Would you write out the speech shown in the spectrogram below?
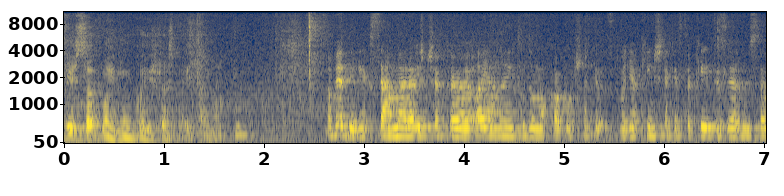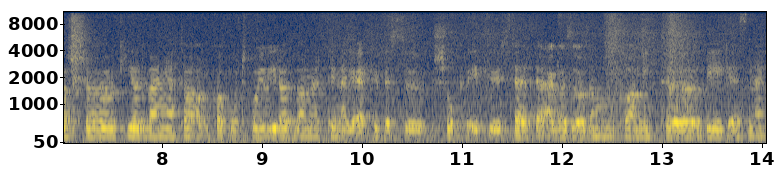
és szakmai munka is lesz még benne. A vendégek számára is csak ajánlani tudom a Kapocsnak, vagy a Kincsnek ezt a 2020-as kiadványát a Kapocs folyóiratban, mert tényleg elképesztő sokrétű és ágazol a munka, amit végeznek.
